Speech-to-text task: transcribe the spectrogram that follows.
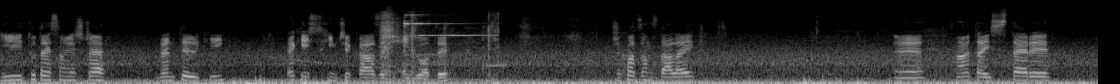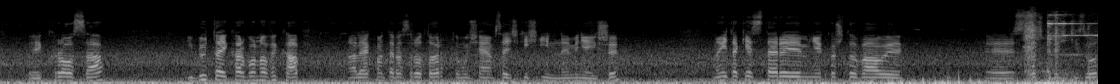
I tutaj są jeszcze wentylki, jakieś z Chińczyka za 10 zł. Przechodząc dalej, e, mamy tutaj stery e, Crossa i był tutaj karbonowy cap, ale jak mam teraz rotor, to musiałem wsadzić jakiś inny, mniejszy. No i takie stery mnie kosztowały e, 140 zł.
